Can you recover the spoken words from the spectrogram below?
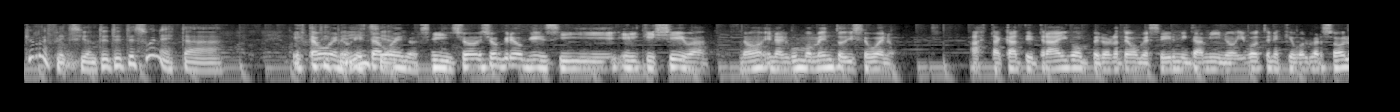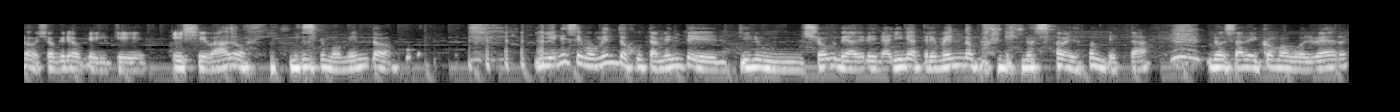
¿qué reflexión? ¿Te, te, te suena esta...? Está bueno, está bueno. Sí, yo, yo creo que si el que lleva, ¿no? En algún momento dice, bueno, hasta acá te traigo, pero ahora tengo que seguir mi camino y vos tenés que volver solo, yo creo que el que he llevado en ese momento. Y en ese momento justamente tiene un shock de adrenalina tremendo porque no sabe dónde está, no sabe cómo volver.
